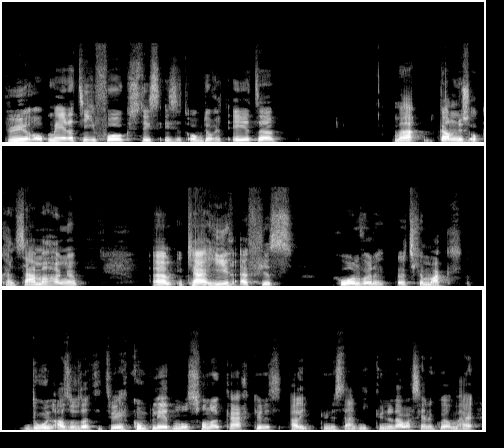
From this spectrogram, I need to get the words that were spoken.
puur op mij dat hij gefocust is? Is het ook door het eten? Maar het kan dus ook gaan samenhangen. Um, ik ga hier even gewoon voor het gemak doen alsof dat die twee compleet los van elkaar kunnen, allee, kunnen staan. Niet kunnen dat waarschijnlijk wel, maar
